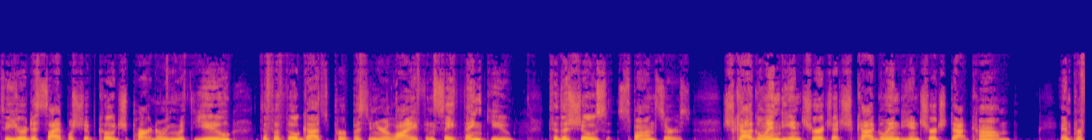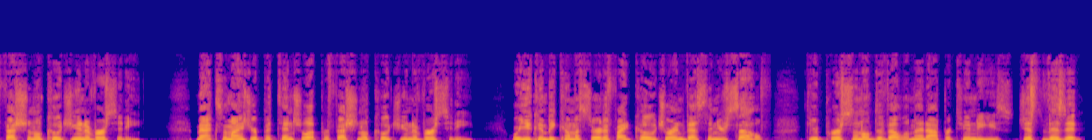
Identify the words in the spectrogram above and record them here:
to your discipleship coach partnering with you to fulfill God's purpose in your life and say thank you to the show's sponsors, Chicago Indian Church at chicagoindianchurch.com and Professional Coach University. Maximize your potential at Professional Coach University, where you can become a certified coach or invest in yourself through personal development opportunities. Just visit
